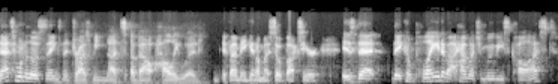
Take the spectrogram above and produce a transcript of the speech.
that's one of those things that drives me nuts about Hollywood. If I may get on my soapbox here, is that they complain about how much movies cost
